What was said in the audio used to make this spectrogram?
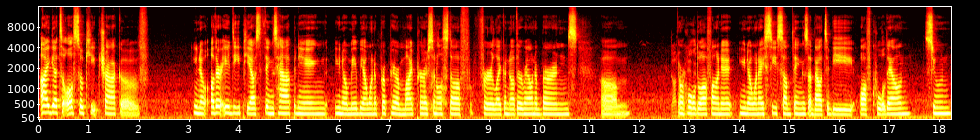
I get to also keep track of, you know, other ADPS things happening. You know, maybe I want to prepare my personal stuff for like another round of burns. Um, or hold off on it. You know, when I see something's about to be off cooldown soon.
